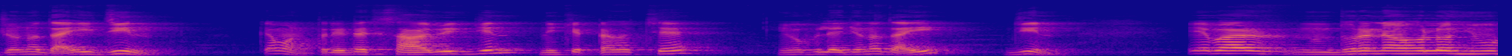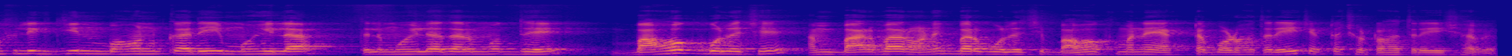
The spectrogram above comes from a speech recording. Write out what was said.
জন্য দায়ী জিন। কেমন? তাহলে এটা হচ্ছে স্বাভাবিক জিন, নিচেরটা হচ্ছে হিমোফিলিয়ার জন্য দায়ী জিন। এবার ধরে নেওয়া হলো হিমোফিলিক জিন বহনকারী মহিলা। তাহলে মহিলাদের মধ্যে বাহক বলেছে, আমি বারবার, অনেকবার বলেছি, বাহক মানে একটা বড় হাতের এইচ একটা ছোট হাতের এইচ হবে।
